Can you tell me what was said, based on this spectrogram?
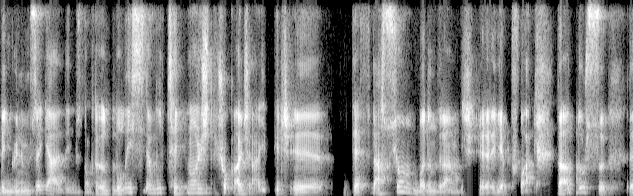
ve günümüze geldiğimiz noktada dolayısıyla bu teknolojide çok acayip bir e, deflasyon barındıran bir e, yapı var. Daha doğrusu e,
